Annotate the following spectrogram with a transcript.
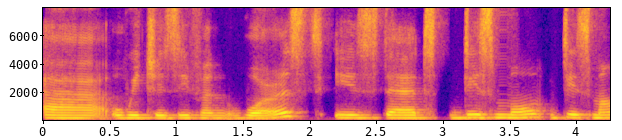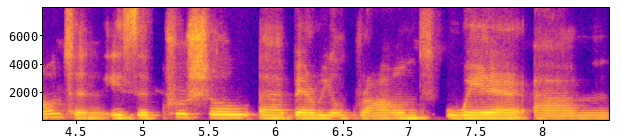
uh, which is even worse, is that this, mo- this mountain is a crucial uh, burial ground where um,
